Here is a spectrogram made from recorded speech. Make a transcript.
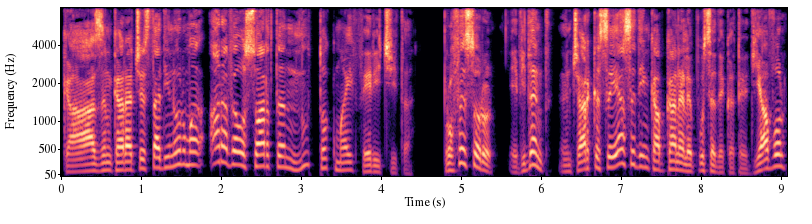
caz în care acesta din urmă ar avea o soartă nu tocmai fericită. Profesorul, evident, încearcă să iasă din capcanele puse de către diavol,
